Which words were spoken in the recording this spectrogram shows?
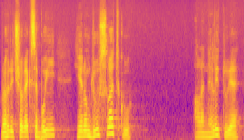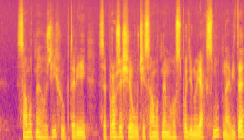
mnohdy člověk se bojí jenom důsledků, ale nelituje samotného hříchu, který se prořešil vůči samotnému hospodinu. Jak smutné. Víte,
